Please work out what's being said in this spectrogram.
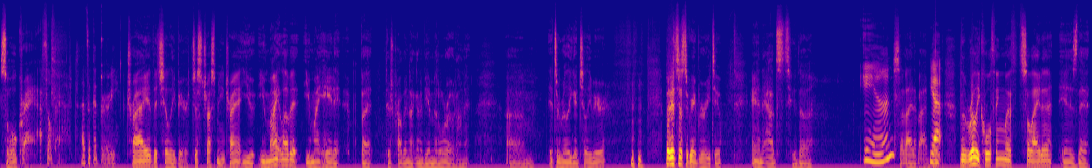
Soulcraft. Soulcraft. That's a good brewery. Try the chili beer. Just trust me. Try it. You you might love it. You might hate it, but there's probably not going to be a middle road on it. Um, it's a really good chili beer, but it's just a great brewery too, and adds to the And Salida vibe. Yeah. But the really cool thing with Salida is that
